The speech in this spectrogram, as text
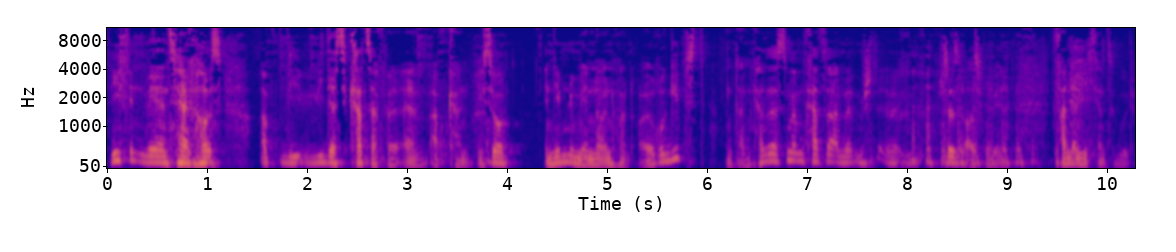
Wie finden wir jetzt heraus, ob, wie, wie das Kratzer ähm, ab kann? Ich so, indem du mir 900 Euro gibst und dann kannst du das mit dem Kratzer mit dem äh, mit dem Schlüssel ausprobieren. Fand er nicht ganz so gut.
